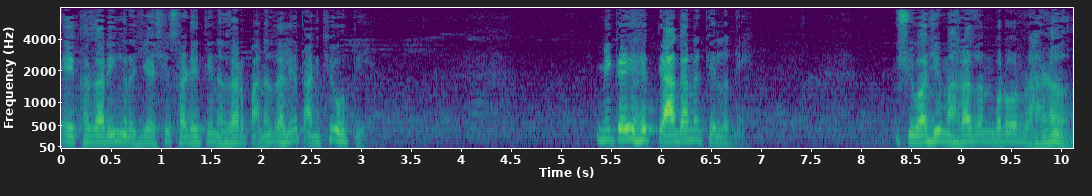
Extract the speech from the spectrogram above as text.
एक हजार इंग्रजी अशी साडेतीन हजार पानं झाली आहेत आणखी होतील. मी काही हे त्यागानं केलं नाही. शिवाजी महाराजांबरोबर राहणं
